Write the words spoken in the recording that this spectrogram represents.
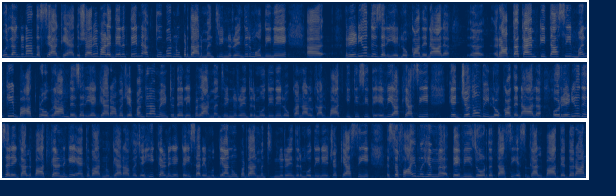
ਉਲੰਘਣਾ ਦੱਸਿਆ ਗਿਆ ਹੈ। ਦੁਸ਼ਹਿਰੇ ਵਾਲੇ ਦਿਨ 3 ਅਕਤੂਬਰ ਨੂੰ ਪ੍ਰਧਾਨ ਮੰਤਰੀ ਨਰਿੰਦਰ ਮੋਦੀ ਨੇ ਰੇਡੀਓ ਦੇ ਜ਼ਰੀਏ ਲੋਕਾਂ ਦੇ ਨਾਲ ਰਾਬਤਾ ਕਾਇਮ ਕੀਤਾ ਸੀ। ਮਨ ਕੀ ਬਾਤ ਪ੍ਰੋਗਰਾਮ ਦੇ ਜ਼ਰੀਏ 11 ਵਜੇ 15 ਮਿੰਟ ਦੇ ਲਈ ਪ੍ਰਧਾਨ ਮੰਤਰੀ ਨਰਿੰਦਰ ਮੋਦੀ ਨੇ ਲੋਕਾਂ ਨਾਲ ਗੱਲਬਾਤ ਕੀਤੀ ਸੀ ਤੇ ਇਹ ਵੀ ਆਖਿਆ ਸੀ ਕਿ ਜਦੋਂ ਵੀ ਲੋਕਾਂ ਦੇ ਨਾਲ ਉਹ ਰੇਡੀਓ ਦੇ ਜ਼ਰੀਏ ਗੱਲਬਾਤ ਕਰਨਗੇ, ਐਤਵਾਰ ਨੂੰ 11 ਵਜੇ ਹੀ ਕਰਨਗੇ। ਕਈ ਸਾਰੇ ਮੁੱਦਿਆਂ ਨੂੰ ਪ੍ਰਧਾਨ ਮੰਤਰੀ ਨਰਿੰਦਰ ਮੋਦੀ ਨੇ ਚੱਕਿਆ ਸੀ, ਸਫ਼ਾਈ ਮੁਹਿੰਮ ਤੇ ਵੀ ਜ਼ੋਰ ਦਿੱਤਾ ਸੀ ਇਸ ਗੱਲਬਾਤ ਦੇ ਦੌਰਾਨ।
